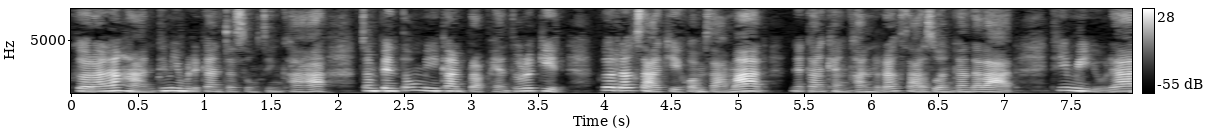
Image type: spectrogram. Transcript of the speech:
เครือร้านอาหารที่มีบริการจัดส่งสินค้าจำเป็นต้องมีการปรับแผนธุรกิจ เพื่อรักษาขีดความสามารถในการแข่งขันรักษาส่วนการตลาดที่มีอยู่ได้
